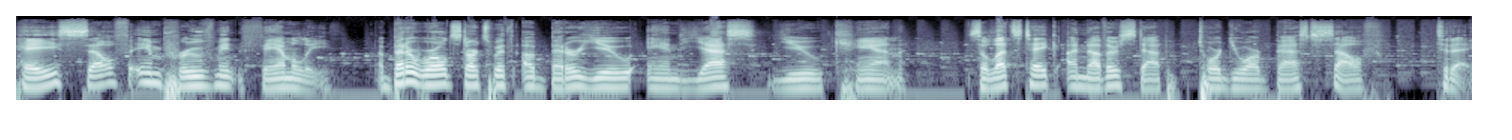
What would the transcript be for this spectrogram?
Hey, self improvement family. A better world starts with a better you, and yes, you can. So let's take another step toward your best self today.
